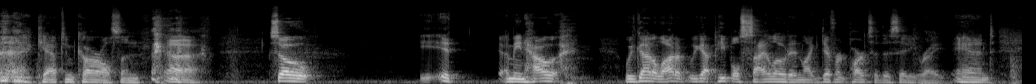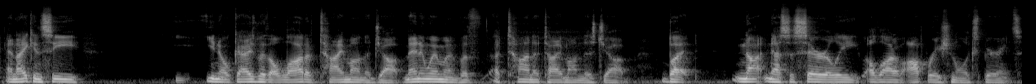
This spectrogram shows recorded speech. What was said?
Captain Carlson. Uh, so it. I mean, how we've got a lot of we got people siloed in like different parts of the city, right? And and I can see, you know, guys with a lot of time on the job, men and women with a ton of time on this job, but not necessarily a lot of operational experience.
